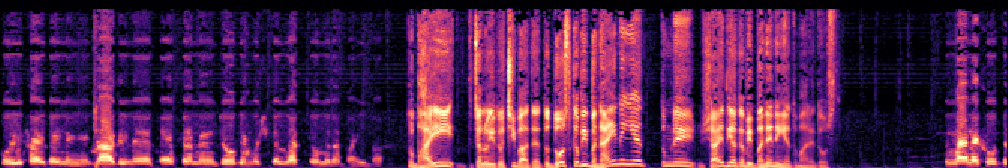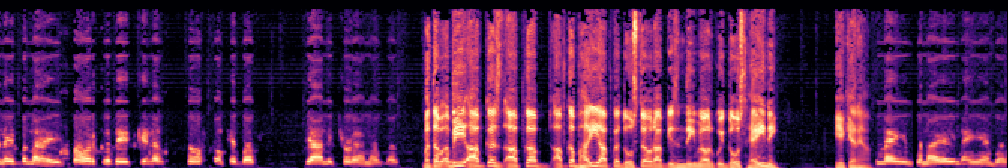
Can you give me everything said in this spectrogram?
कोई फ़ायदा ही नहीं है। गाड़ी में पैसे में जो भी मुश्किल वक्त हो मेरा भाई बस। तो भाई चलो ये तो अच्छी बात है। तो दोस्त कभी बनाए नहीं है? तुमने शायद या कभी बने नहीं है तुम्हारे दोस्त? मैंने खुद नहीं बनाए। बाहर को देख के ना दोस्तों के बस जान छुड़ाना बस। मतलब अभी आपका आपका आपका भाई आपका दोस्त है और आपकी ज़िंदगी में और कोई दोस्त है ही नहीं? ये कह रहे हैं आप। नहीं बनाया ही नहीं है बस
